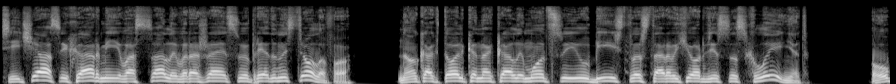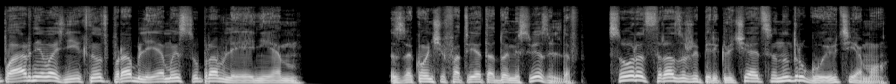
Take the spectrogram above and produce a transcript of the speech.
Сейчас их армии и вассалы выражают свою преданность Олафу. Но как только накал эмоций и убийства старого Хердиса схлынет, у парня возникнут проблемы с управлением. Закончив ответ о доме Свезельдов, Сорот сразу же переключается на другую тему.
